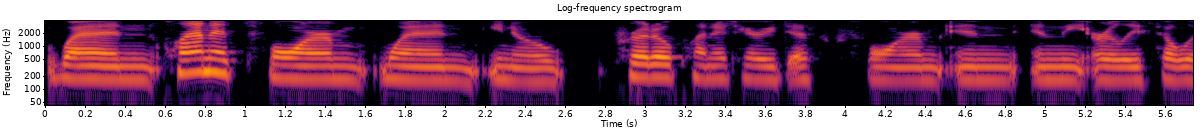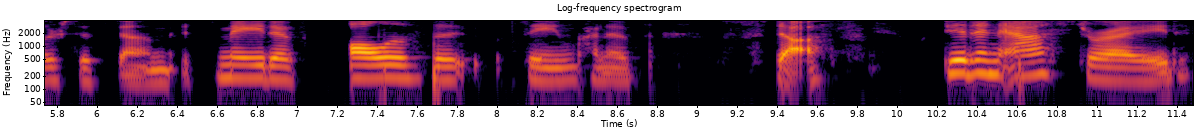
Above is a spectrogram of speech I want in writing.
when planets form, when, you know, protoplanetary disks form in, in the early solar system, it's made of all of the same kind of stuff. Did an asteroid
